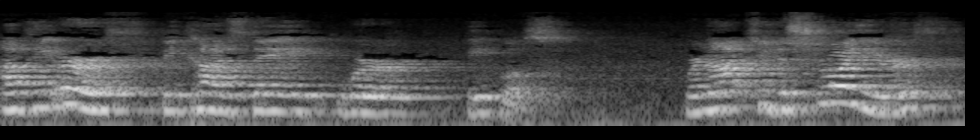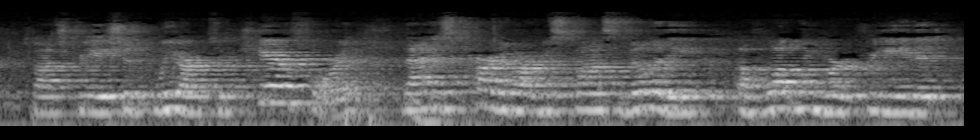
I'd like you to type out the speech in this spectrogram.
of the earth because they were equals. We're not to destroy the earth, God's creation. We are to care for it. That is part of our responsibility of what we were created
